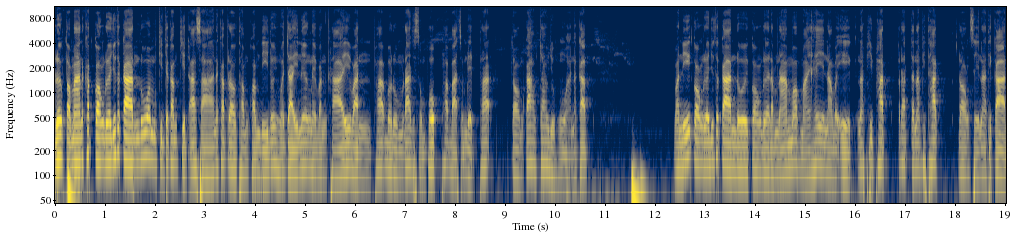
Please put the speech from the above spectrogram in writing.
เรื่องต่อมานะครับกองเรือยุทธการร่วมกิจกรรมจิตอาสานะครับ เราทำความดีด้วยหัวใจเนื่องในวันคล้ายวันพระบรมราชสมภพพระบาทสมเด็จพระจอมเกล้าเจ้าอยู่หัวนะครับ วันนี้กองเรือยุทธการโดยกองเรือดำน้ำมอบหมายให้นาวเอกนพิพัฒน์รัตนพิทักษ์รองเสนาธิการ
